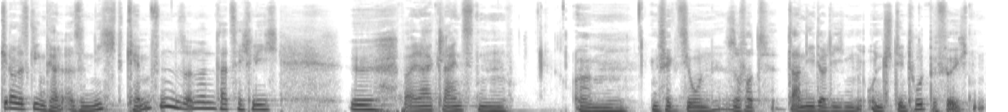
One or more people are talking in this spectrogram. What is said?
genau das Gegenteil. Also nicht kämpfen, sondern tatsächlich äh, bei der kleinsten ähm, Infektion sofort da niederliegen und den Tod befürchten.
